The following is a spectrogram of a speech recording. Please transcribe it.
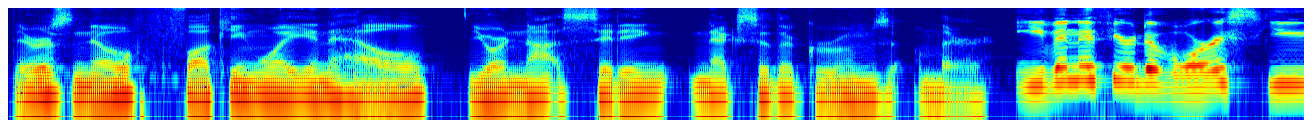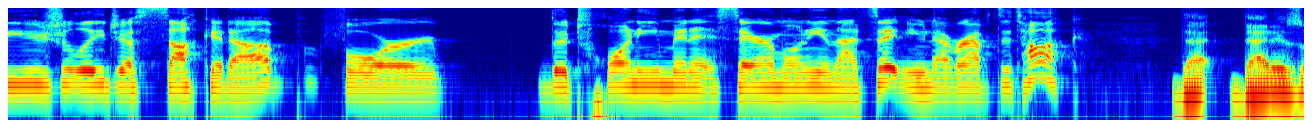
there is no fucking way in hell you are not sitting next to the groom's mother. Even if you're divorced, you usually just suck it up for the 20 minute ceremony and that's it and you never have to talk. That that is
